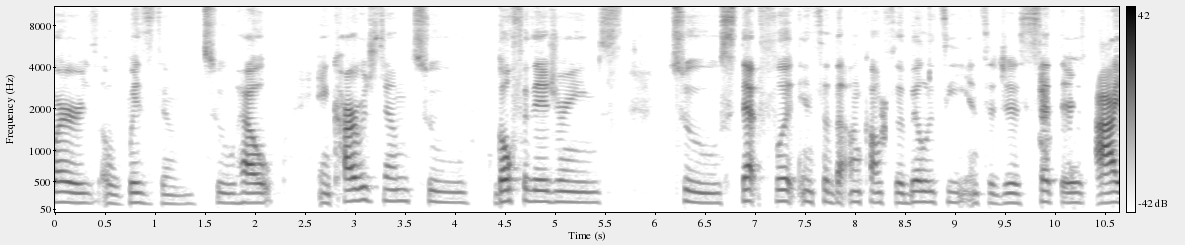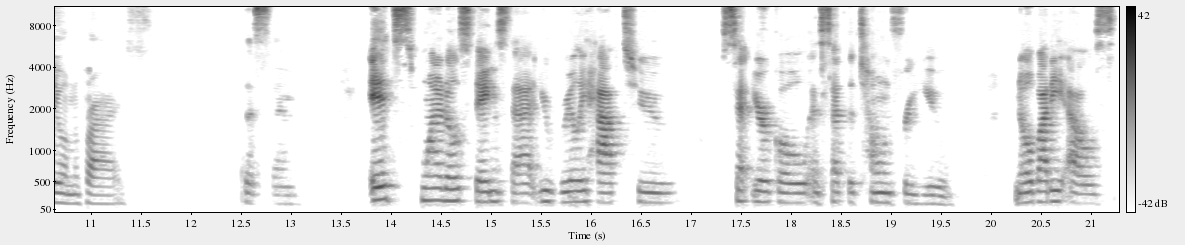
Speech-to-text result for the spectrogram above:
words of wisdom to help encourage them to go for their dreams, to step foot into the uncomfortability, and to just set their eye on the prize? Listen, it's one of those things that you really have to set your goal and set the tone for you. Nobody else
